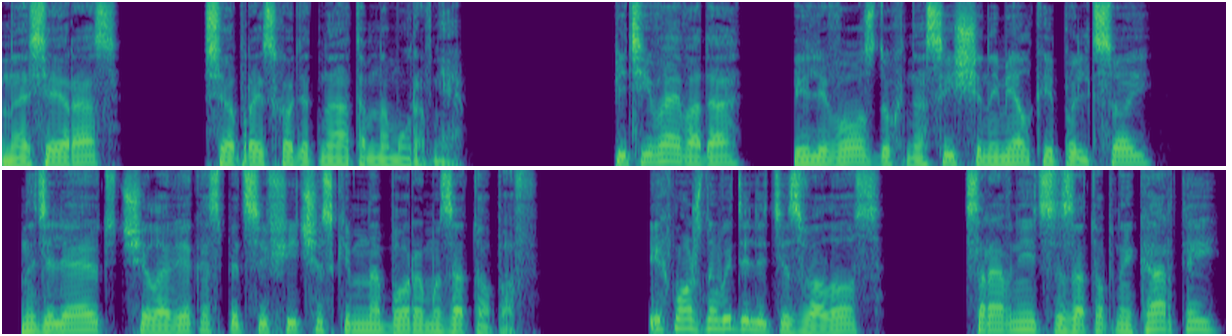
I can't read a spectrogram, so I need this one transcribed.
На сей раз все происходит на атомном уровне. Питьевая вода или воздух, насыщенный мелкой пыльцой, наделяют человека специфическим набором изотопов. Их можно выделить из волос, сравнить с изотопной картой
